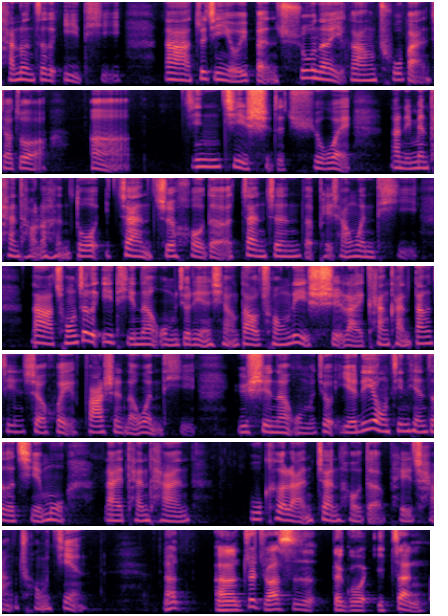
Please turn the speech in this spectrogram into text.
谈论这个议题，那最近有一本书呢，也刚刚出版，叫做《呃经济史的趣味》，那里面探讨了很多一战之后的战争的赔偿问题。那从这个议题呢，我们就联想到从历史来看看当今社会发生的问题。于是呢，我们就也利用今天这个节目来谈谈乌克兰战后的赔偿重建。那。嗯，最主要是德国一战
